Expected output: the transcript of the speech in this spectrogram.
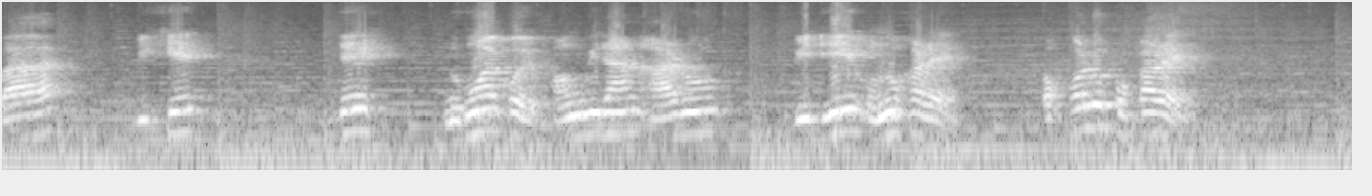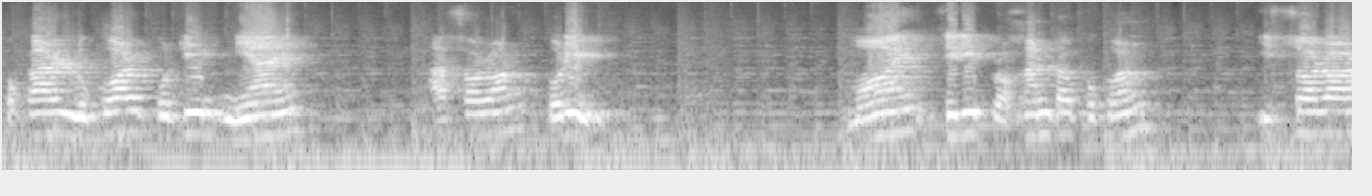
বা বিশেষ দেশ নোহোৱাকৈ সংবিধান আৰু বিধি অনুসাৰে সকলো প্ৰকাৰে প্ৰকাৰ লোকৰ প্ৰতি ন্যায় আচৰণ কৰিম। মই শ্ৰী প্ৰশান্ত ফুকন ঈশ্বৰৰ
